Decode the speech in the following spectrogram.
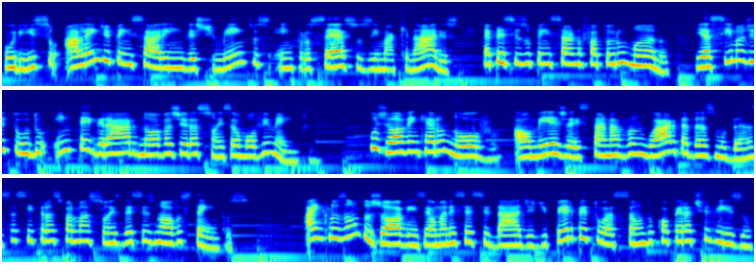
Por isso, além de pensar em investimentos em processos e maquinários, é preciso pensar no fator humano e, acima de tudo, integrar novas gerações ao movimento. O jovem quer o novo, almeja estar na vanguarda das mudanças e transformações desses novos tempos. A inclusão dos jovens é uma necessidade de perpetuação do cooperativismo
